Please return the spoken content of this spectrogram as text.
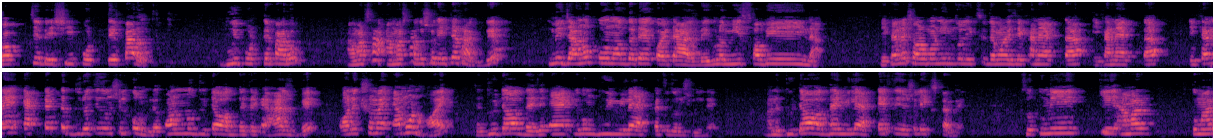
সবচেয়ে বেশি পড়তে পারো। দুই পড়তে পারো। আমার আমার সাজেশন এটা থাকবে। তুমি জানো কোন অধ্যায় থেকে কয়টা আসবে। এগুলো মিস হবেই না। এখানে সর্বনিম্ন লিখছে যেমন যেখানে একটা, এখানে একটা এখানে একটা একটা দুটো সৃজনশীল কমলে অন্য দুইটা অধ্যায় থেকে আসবে। অনেক সময় এমন হয় যে দুইটা অধ্যায় যে এক এবং দুই মিলে একটা সৃজনশীল দেয়। মানে দুইটা অধ্যায় মিলে একটা সৃজনশীল এক্সট্রা দেয়। সো তুমি কি আমার, তোমার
